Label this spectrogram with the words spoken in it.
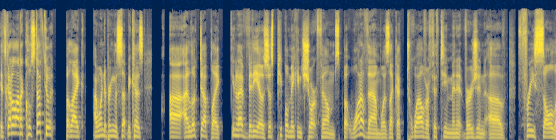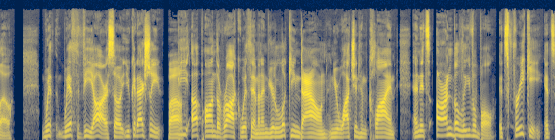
it's got a lot of cool stuff to it, but like I wanted to bring this up because uh, I looked up like you know, they have videos just people making short films, but one of them was like a 12 or 15 minute version of Free Solo with with VR, so you could actually Wow. be up on the rock with him, and then you're looking down and you're watching him climb, and it's unbelievable. It's freaky. It's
